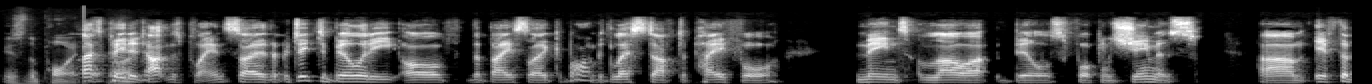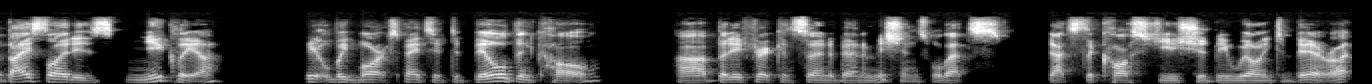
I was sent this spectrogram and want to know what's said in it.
Is the point? That's Peter Dutton's plan. So the predictability of the baseload combined with less stuff to pay for means lower bills for consumers. Um, if the baseload is nuclear, it will be more expensive to build than coal. Uh, but if you're concerned about emissions, well, that's that's the cost you should be willing to bear, right?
